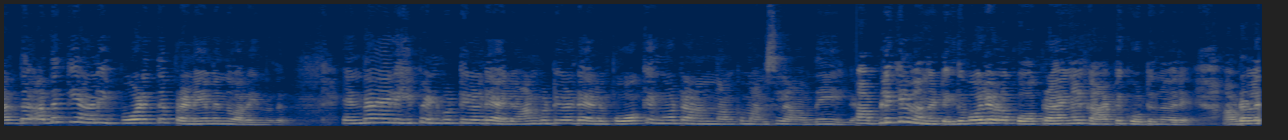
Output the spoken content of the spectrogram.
അത് അതൊക്കെയാണ് ഇപ്പോഴത്തെ പ്രണയം എന്ന് പറയുന്നത്. എന്തായാലും ഈ പെൺകുട്ടികളുടെ ആയാലും ആൺകുട്ടികളുടെ ആയാലും പോക്ക് എങ്ങോട്ടാണെന്ന് നമുക്ക് മനസ്സിലാവുന്നേ ഇല്ല. പബ്ലിക്കിൽ വന്നിട്ട് ഇതുപോലെയുള്ള കോപ്രായങ്ങൾ കാട്ടിക്കൂട്ടുന്നവരെ അവിടെയുള്ള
